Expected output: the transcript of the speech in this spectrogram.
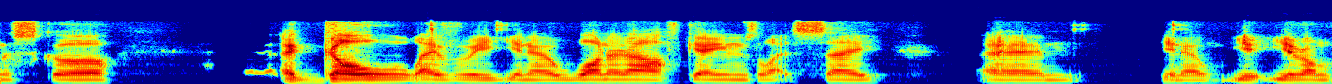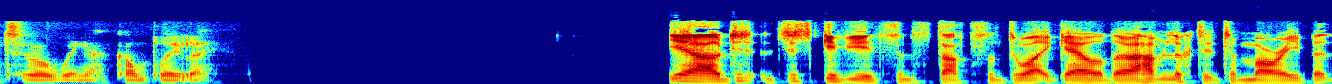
to score a goal every you know one and a half games let's say um you know you, are onto a winner completely. Yeah, I'll just just give you some stats on Dwight Gayle though. I haven't looked into Murray, but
